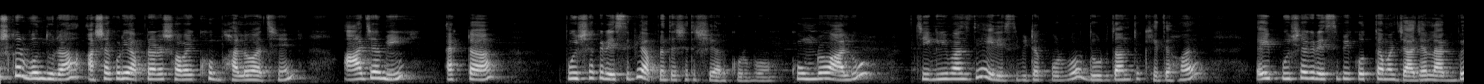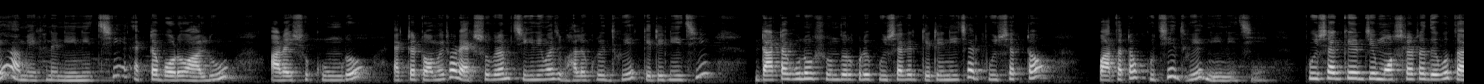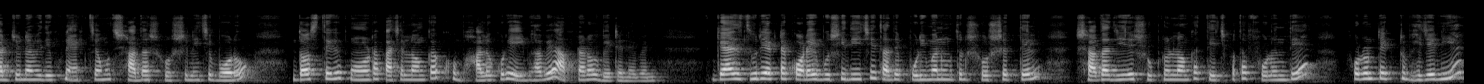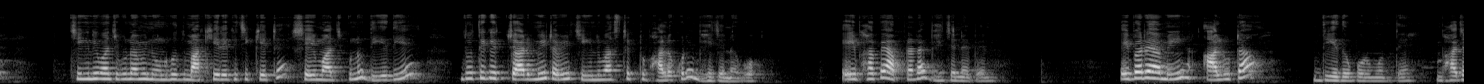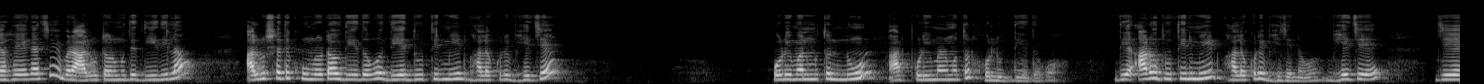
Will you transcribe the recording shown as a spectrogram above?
নমস্কার বন্ধুরা, আশা করি আপনারা সবাই খুব ভালো আছেন। আজ আমি একটা পুঁই শাকের রেসিপি আপনাদের সাথে শেয়ার করব। কুমড়ো, আলু, চিংড়ি মাছ দিয়ে এই রেসিপিটা করব। দুর্দান্ত খেতে হয়। এই পুঁই শাকের রেসিপি করতে আমার যা যা লাগবে আমি এখানে নিয়ে নিচ্ছি। একটা বড় আলু, আড়াইশো কুমড়ো, একটা টমেটো আর একশো গ্রাম চিংড়ি মাছ ভালো করে ধুয়ে কেটে নিয়েছি। ডাটাগুলো সুন্দর করে পুঁই শাকের কেটে নিয়েছি আর পুঁই শাকটাও পাতাটাও কুচিয়ে ধুয়ে নিয়ে নিয়েছি। পুঁই শাকের যে মশলাটা দেবো, তার জন্য আমি দেখুন এক চামচ সাদা সর্ষে নিয়েছি বড়। দশ থেকে পনেরোটা কাঁচা লঙ্কা খুব ভালো করে এইভাবে আপনারাও বেটে নেবেন। গ্যাস ধরে একটা কড়াই বসিয়ে দিয়েছি, তাতে পরিমাণ মতন সর্ষের তেল, সাদা জিরে, শুকনো লঙ্কা, তেজপাতা ফোড়ন দিয়ে ফোড়নটা একটু ভেজে নিয়ে চিংড়ি মাছগুলো আমি নুন হলুদ মাখিয়ে রেখেছি কেটে, সেই মাছগুলো দিয়ে দিয়ে দু থেকে চার মিনিট আমি চিংড়ি মাছটা একটু ভালো করে ভেজে নেব। এইভাবে আপনারা ভেজে নেবেন। এবারে আমি আলুটা দিয়ে দেবো ওর মধ্যে। ভাজা হয়ে গেছে, এবার আলুটা ওর মধ্যে দিয়ে দিলাম। আলুর সাথে কুমড়োটাও দিয়ে দেবো, দিয়ে দু তিন মিনিট ভালো করে ভেজে পরিমাণ মতো নুন আর পরিমাণ মতো হলুদ দিয়ে দেবো। দিয়ে আরও দু তিন মিনিট ভালো করে ভেজে নেব। ভেজে যে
